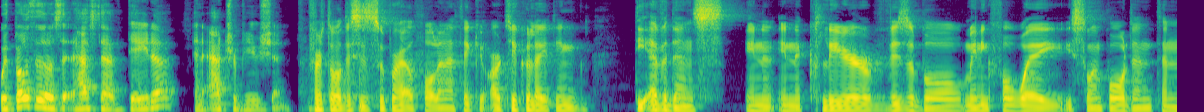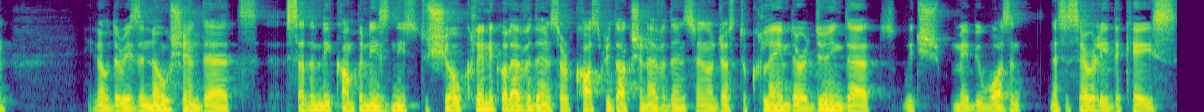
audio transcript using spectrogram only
With both of those, it has to have data and attribution. First of all, this is super helpful, and I think you're articulating the evidence in a, in a clear, visible, meaningful way is so important. And you know, there is a notion that suddenly companies need to show clinical evidence or cost reduction evidence and not just to claim they're doing that which maybe wasn't necessarily the case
